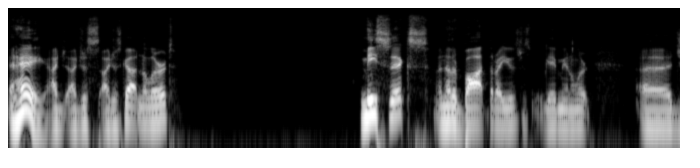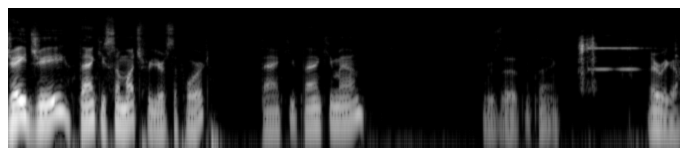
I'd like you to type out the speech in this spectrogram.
And hey, I, I just I just got an alert. MEE6, another bot that I use, just gave me an alert. Uh, JG, thank you so much for your support. Thank you, thank you, man. Where's the, the thing? There we go.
